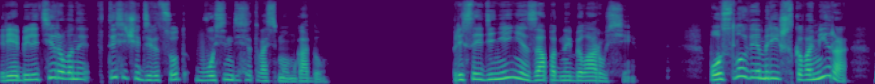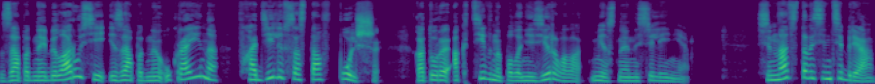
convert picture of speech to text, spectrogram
реабилитированы в 1988 году. Присоединение Западной Белоруссии. По условиям Рижского мира Западная Белоруссия и Западная Украина входили в состав Польши, которая активно полонизировала местное население. 17 сентября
